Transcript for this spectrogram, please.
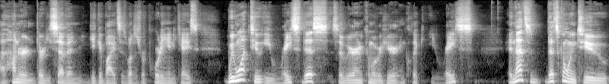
137 gigabytes is what it's reporting in any case. We want to erase this. So we're going to come over here and click erase. And that's that's going to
